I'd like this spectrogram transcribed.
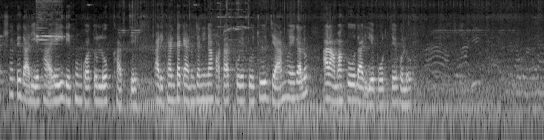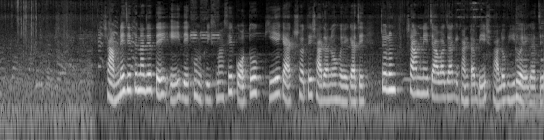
একসাথে দাঁড়িয়ে খায়। এই দেখুন কত লোক খাচ্ছে। আর এখানটা কেন জানি না, হঠাৎ করে প্রচুর জ্যাম হয়ে গেল, আর আমাকেও দাঁড়িয়ে পড়তে হলো। সামনে যেতে না যেতেই এই দেখুন ক্রিসমাসের কত কেক একসাথে সাজানো হয়ে গেছে। চলুন সামনে যাওয়া যাক, এখানটা বেশ ভালো ভিড় হয়ে গেছে।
